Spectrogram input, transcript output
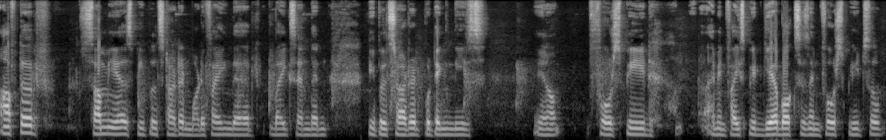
after some years people started modifying their bikes and then people started putting these you know four speed I mean five speed gearboxes and four speed so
